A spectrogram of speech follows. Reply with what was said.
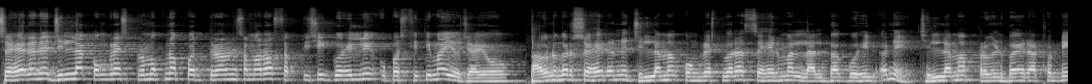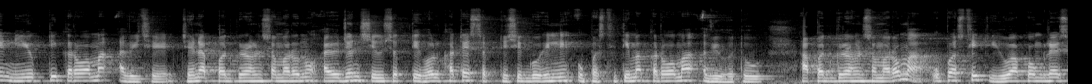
શહેર અને જિલ્લા કોંગ્રેસ પ્રમુખનો પદગ્રહણ સમારોહ શક્તિસિંહ ગોહિલની ઉપસ્થિતિમાં યોજાયો. ભાવનગર શહેર અને જિલ્લામાં કોંગ્રેસ દ્વારા શહેરમાં લાલભા ગોહિલ અને જિલ્લામાં પ્રવીણભાઈ રાઠોડની નિયુક્તિ કરવામાં આવી છે, જેના પદગ્રહણ સમારોહનું આયોજન શિવશક્તિ હોલ ખાતે શક્તિસિંહ ગોહિલની ઉપસ્થિતિમાં કરવામાં આવ્યું હતું. આ પદગ્રહણ સમારોહમાં ઉપસ્થિત યુવા કોંગ્રેસ,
